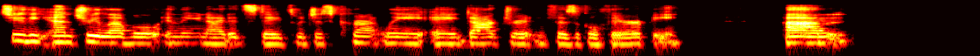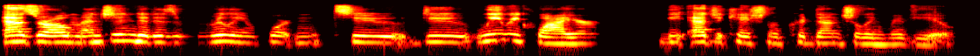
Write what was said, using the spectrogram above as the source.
to the entry level in the United States, which is currently a doctorate in physical therapy. Um, as Rahul mentioned, it is really important to do, we require the educational credentialing review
